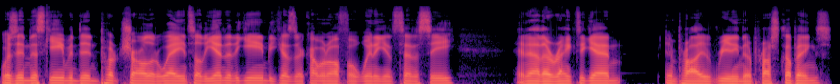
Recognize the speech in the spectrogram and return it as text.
was in this game and didn't put Charlotte away until the end of the game because they're coming off a win against Tennessee. And now they're ranked again and probably reading their press clippings.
